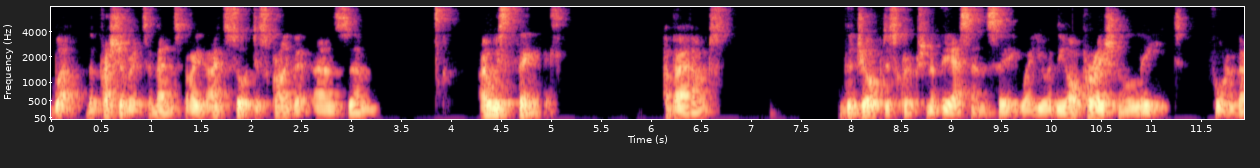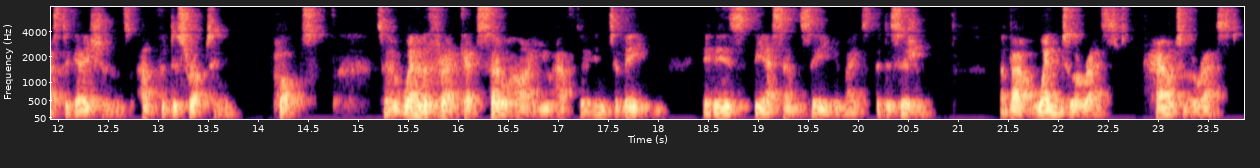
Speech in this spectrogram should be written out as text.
well, the pressure it's immense, but I, would sort of describe it as um, I always think about the job description of the SNC, where you are the operational lead for investigations and for disrupting plots. So when the threat gets so high, you have to intervene. It is the SNC who makes the decision about when to arrest, how to arrest,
